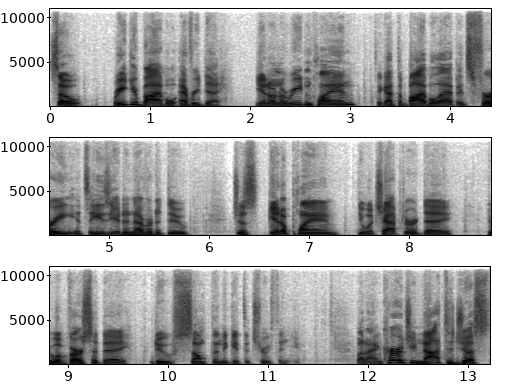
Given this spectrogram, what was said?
So read your Bible every day. Get on a reading plan. They got the Bible app. It's free. It's easier than ever to do. Just get a plan, do a chapter a day, do a verse a day, do something to get the truth in you. But I encourage you not to just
